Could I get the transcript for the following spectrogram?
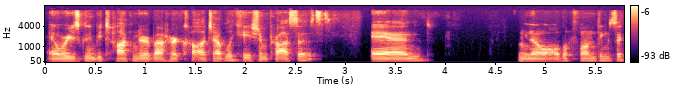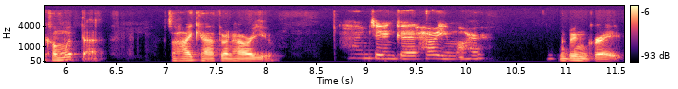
and we're just going to be talking to her about her college application process and, you know, all the fun things that come with that. So hi Catherine, how are you? I'm doing good. How are you, Maher? I'm doing great.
